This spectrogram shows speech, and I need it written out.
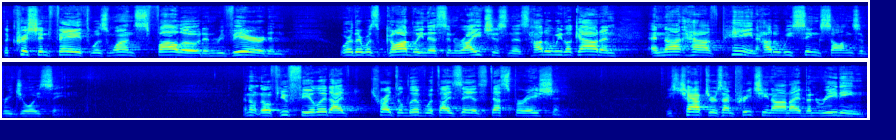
the Christian faith was once followed and revered and where there was godliness and righteousness? How do we look out and, and not have pain? How do we sing songs of rejoicing? I don't know if you feel it. I've tried to live with Isaiah's desperation. These chapters I'm preaching on, I've been reading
